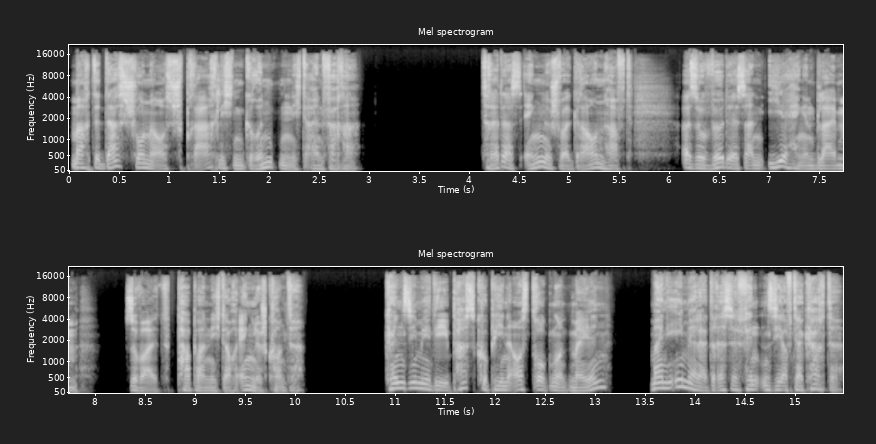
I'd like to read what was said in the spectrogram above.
machte das schon aus sprachlichen Gründen nicht einfacher. Tredders Englisch war grauenhaft, also würde es an ihr hängen bleiben, soweit Papa nicht auch Englisch konnte. Können Sie mir die Passkopien ausdrucken und mailen? Meine E-Mail-Adresse finden Sie auf der Karte,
